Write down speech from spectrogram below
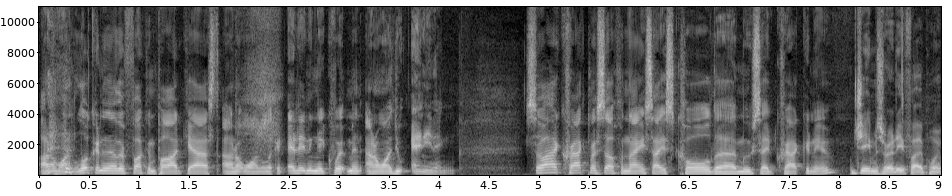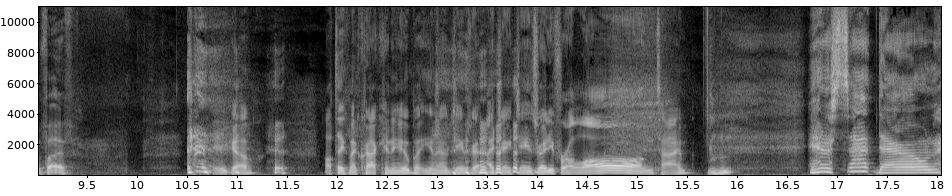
I don't want to look at another fucking podcast. I don't want to look at editing equipment. I don't want to do anything. So I cracked myself a nice ice cold uh, Moosehead crack canoe. James Ready 5.5. There you go. I'll take my crack canoe, but you know, James, I drank James Ready for a long time, mm-hmm. and I sat down,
